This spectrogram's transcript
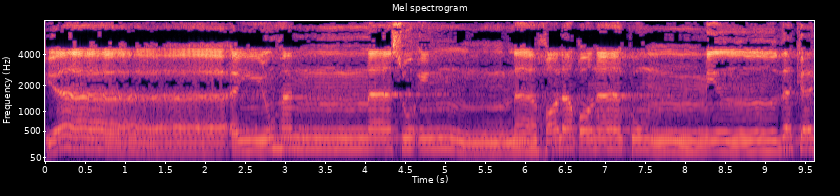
يا ايها الناس انا خلقناكم من ذكر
